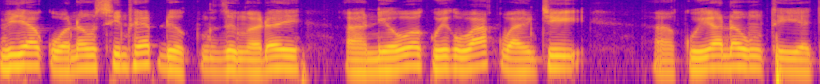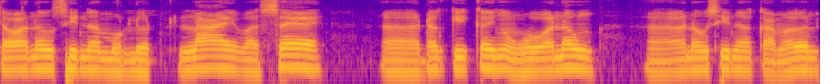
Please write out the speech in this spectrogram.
Video của An xin phép được dừng ở đây. À, nếu à, quý cô bác và anh chị à, quý An nông thì cho An nông xin à, một lượt like và share, à, đăng ký kênh ủng hộ An nông. À, An Ông xin à, cảm ơn.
